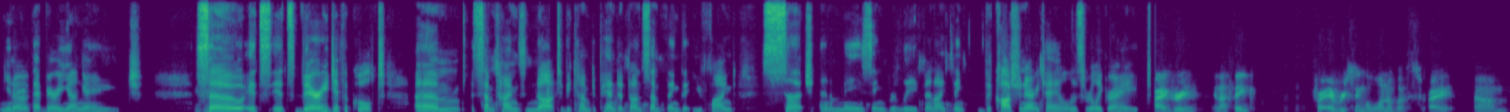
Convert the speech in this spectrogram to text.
you know right. that very young age mm-hmm. so it's it's very difficult um, sometimes not to become dependent on something that you find such an amazing relief and i think the cautionary tale is really great i agree and i think for every single one of us right um,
